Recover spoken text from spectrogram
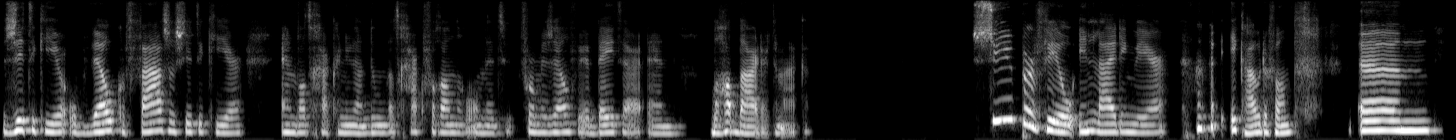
zit ik hier, op welke fase zit ik hier en wat ga ik er nu aan doen? Wat ga ik veranderen om het voor mezelf weer beter en behapbaarder te maken? Super veel inleiding weer. ik hou ervan. Um,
